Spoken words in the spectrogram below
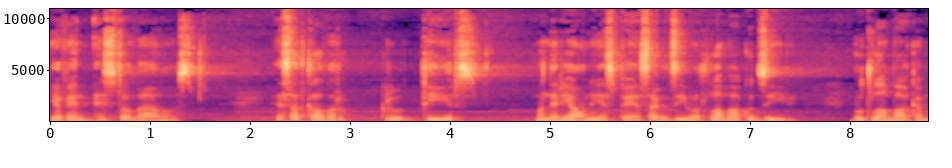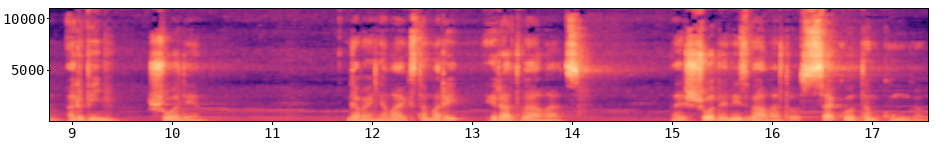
ja vien es to vēlos. Es atkal varu kļūt tīrs, man ir jauna iespēja sākt dzīvot labāku dzīvi, būt labākam ar viņu šodien. Gavēņa laiks tam arī ir atvēlēts, lai es šodien izvēlētos sekotam kungam.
